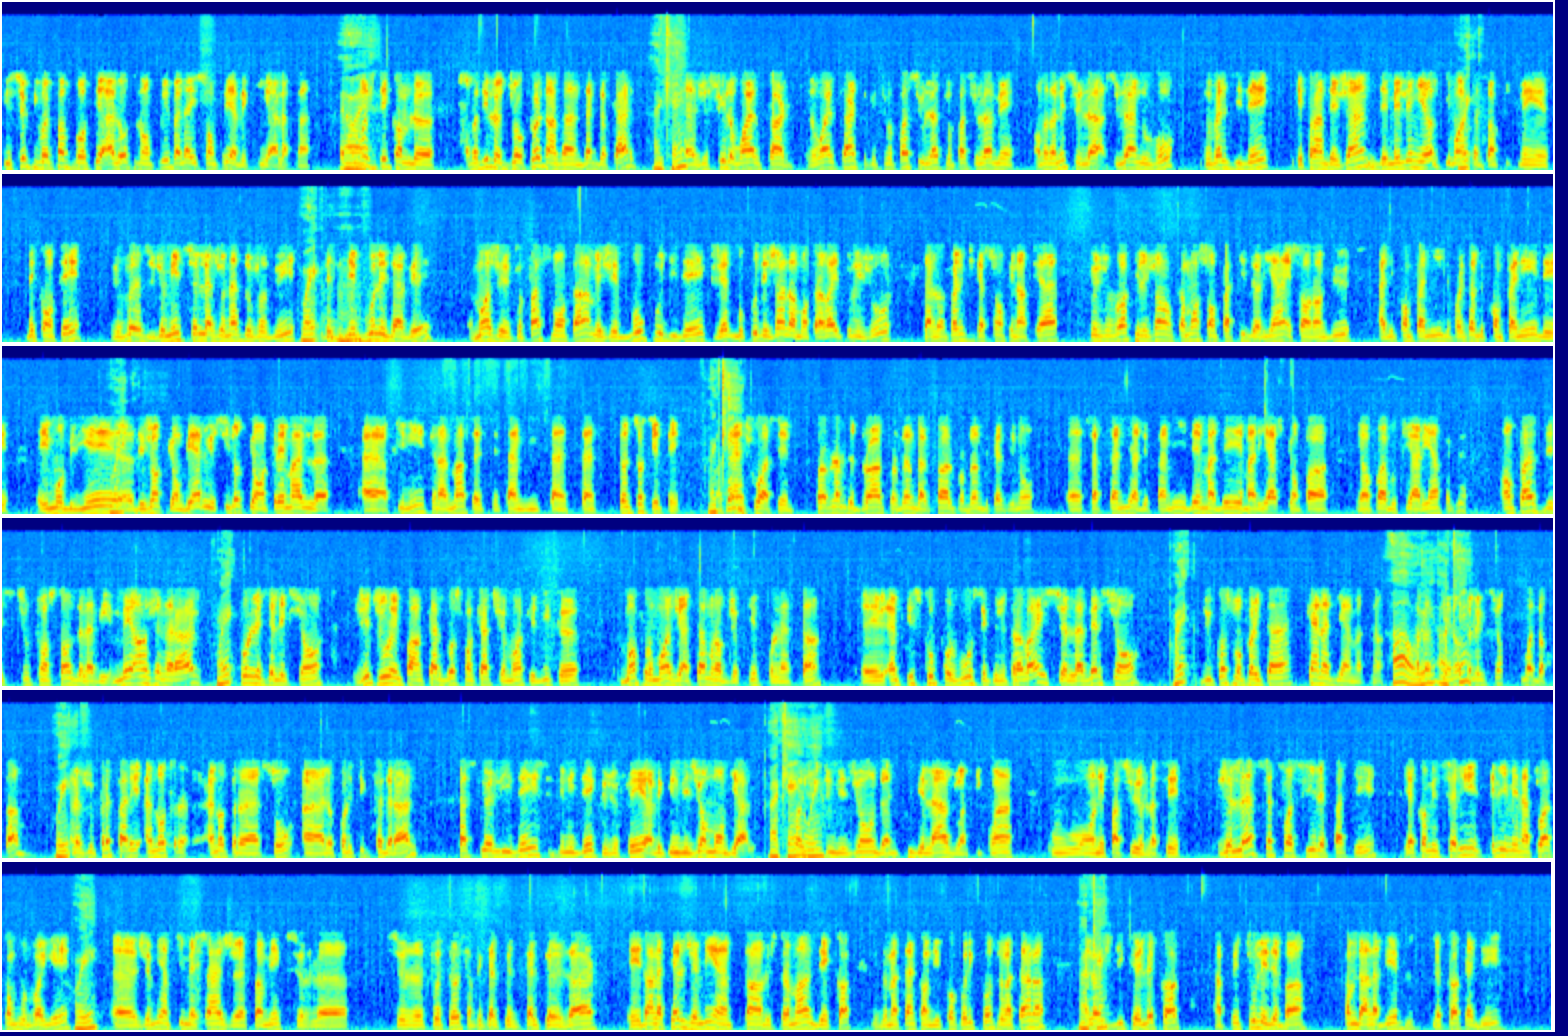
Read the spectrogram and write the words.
Puis ceux qui veulent pas voter à l'autre non plus, ben là, ils sont pris avec qui à la fin? Ah ouais. Moi, j'étais comme le, on va dire le joker dans un deck de cartes. OK? Euh, je suis le wild card. Le wild card, c'est que tu veux pas celui-là, tu veux pas celui-là, mais on va donner celui-là, celui-là à nouveau, nouvelles idées, et prendre des jeunes, des millennials qui vont Oui. être dans toutes mes, mes comtés. Je veux, je mise sur la jeunesse d'aujourd'hui. Oui. Les mhm. idées, vous les avez. Moi, je, je passe mon temps, mais j'ai beaucoup d'idées, j'aide beaucoup des gens dans mon travail tous les jours, dans leur planification financière, que je vois que les gens, comment sont partis de rien et sont rendus à des compagnies, des fournisseurs de compagnies, des, des immobiliers, Oui. euh, des gens qui ont bien réussi, d'autres qui ont très mal euh, fini. Finalement, c'est un, un- une société. OK? C'est un choix. C'est problème de drogue, problème d'alcool, problème de casino, euh, s'abstenir à des familles, des, des mariages qui n'ont pas, qui ont pas abouti à rien. Fait que on passe des circonstances de la vie. Mais en général, Oui. pour les élections, j'ai toujours une pancarte, grosse pancarte chez moi qui dit que moi, pour moi, j'ai atteint mon objectif pour l'instant. Et un petit scoop pour vous, c'est que je travaille sur la version Oui. du cosmopolitain canadien maintenant. Ah oui, Alors, c'est une autre élection au mois d'octobre. Oui. Alors, je vais préparer un autre, un autre euh, saut à la politique fédérale parce que l'idée, c'est une idée que je fais avec une vision mondiale. OK, Pas oui. juste une vision d'un petit village ou un petit coin où on n'est pas sûr. Là. C'est, je laisse cette fois-ci les partis. Il y a comme une série éliminatoire, comme vous le voyez. Oui. Euh, j'ai mis un petit message euh, comique sur le sur Twitter, ça fait quelques quelques heures, et dans laquelle j'ai mis un petit enregistrement des coqs le matin quand on dit cocorico le matin là. Alors je dis que les coqs, après tous les débats, comme dans la Bible, le coq a dit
